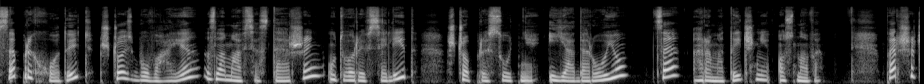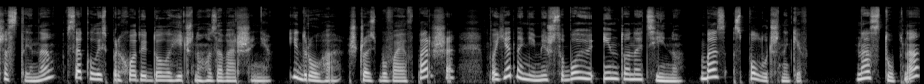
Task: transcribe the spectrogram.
Все приходить, щось буває, зламався стержень, утворився лід, що присутнє і я дарую це граматичні основи. Перша частина все колись приходить до логічного завершення, і друга щось буває вперше, поєднані між собою інтонаційно, без сполучників. Наступна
